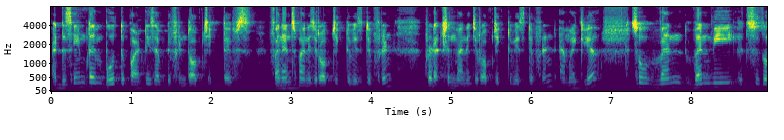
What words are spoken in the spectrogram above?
At the same time both the parties have different objectives. Finance manager objective is different. Production manager objective is different. Am i clear? So when when we so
